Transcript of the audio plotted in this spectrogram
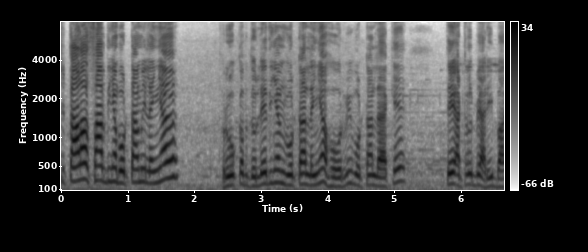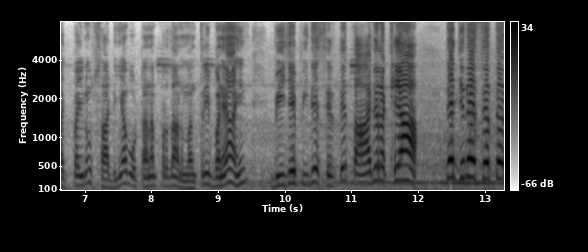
ਚਟਾਲਾ ਸਾਹਿਬ ਦੀਆਂ ਵੋਟਾਂ ਵੀ ਲਈਆਂ ਫਰੂਕ ਅਬਦੁੱਲੇ ਦੀਆਂ ਵੀ ਵੋਟਾਂ ਲਈਆਂ, ਹੋਰ ਵੀ ਵੋਟਾਂ ਲੈ ਕੇ ਤੇ ਅਟਲ ਬਿਹਾਰੀ ਵਾਜਪਾਈ ਨੂੰ ਸਾਡੀਆਂ ਵੋਟਾਂ ਨਾਲ ਪ੍ਰਧਾਨ ਮੰਤਰੀ ਬਣਿਆ। ਅਸੀਂ ਬੀਜੇਪੀ ਦੇ ਸਿਰ ਤੇ ਤਾਜ ਰੱਖਿਆ। ਤੇ ਜਿਹਦੇ ਸਿਰ ਤੇ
